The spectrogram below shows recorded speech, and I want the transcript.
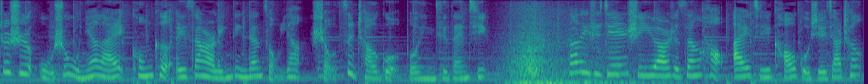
这是五十五年来空客 A320 订单总量首次超过波音737。当地时间十一月二十三号，埃及考古学家称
